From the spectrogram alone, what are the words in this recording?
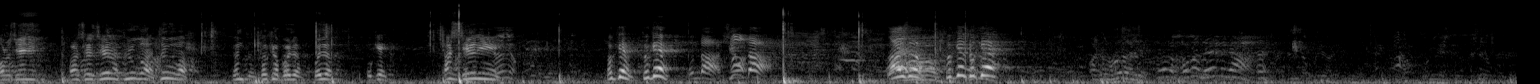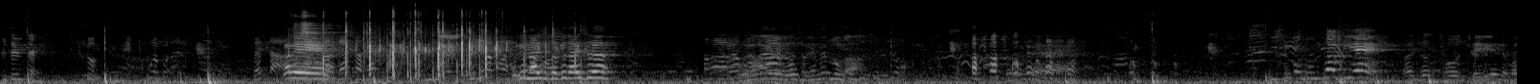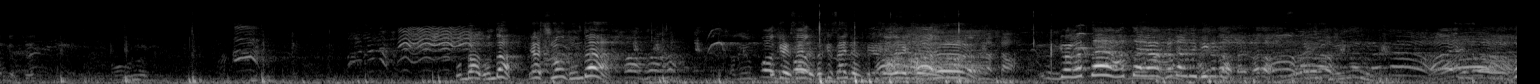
바로 재현이. 바로 재, 재현아 들고 가. 들고 가. 던 덕해 벌려. 벌려. 오케이. 다시 재현이. 덕해. 덕해. 온다 쉬운다 나이스. 덕해. 덕해. 까비. 덕해 나이스. 덕해 나이스. 돈다 돈다 야 주황 돈다! 오케이 사이드 오케이 사이드 오케이 사이드. 이거 갔다 갔다 야 가다 내 뒤가 다어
